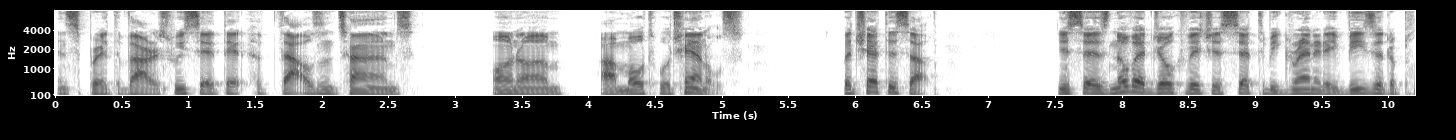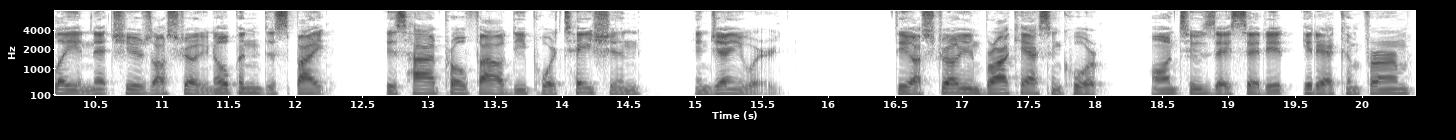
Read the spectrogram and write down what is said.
and spread the virus. We said that a thousand times on um, our multiple channels. But check this out. It says Novak Djokovic is set to be granted a visa to play in next year's Australian Open despite his high profile deportation in January. The Australian Broadcasting Corp on Tuesday said it, it had confirmed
